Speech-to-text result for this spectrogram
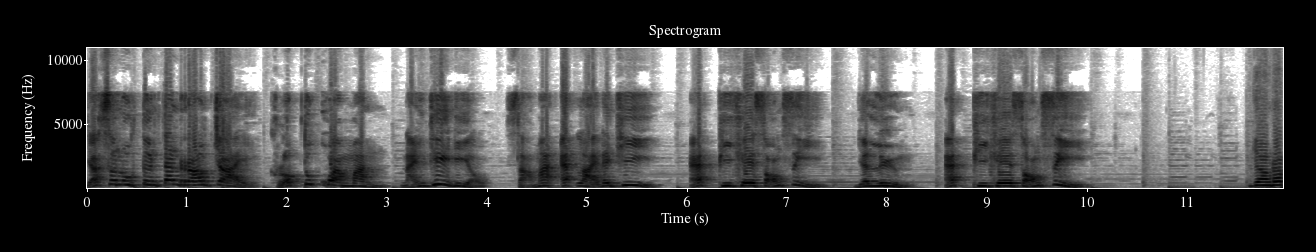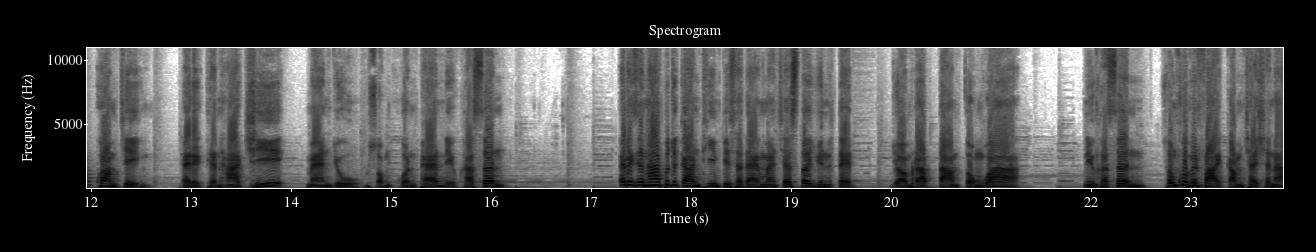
อยากสนุกตื่นเต้นเร้าใจ ครบทุกความมันในที่เดียว สามารถแอดไลน์ได้ที่ @pk24 อย่าลืม @pk24 ยอมรับความจริง เอริกเทนฮากชี้ แมนยูสมควรแพ้นิวคาสเซิลเอริกเทนฮากผู้จัดการทีมปีศาจแดงแมนเชสเตอร์ยูไนเต็ดยอมรับตามตรงว่านิวคาสเซิลสมควรเป็นฝ่ายกำชัยชนะ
